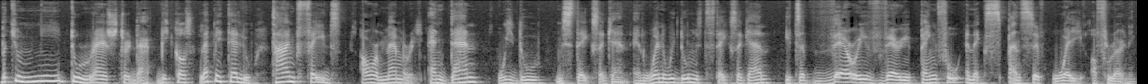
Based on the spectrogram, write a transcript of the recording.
But you need to register that because let me tell you, time fades our memory. And then we do mistakes again. And when we do mistakes again, it's a very, very painful and expensive way of learning.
